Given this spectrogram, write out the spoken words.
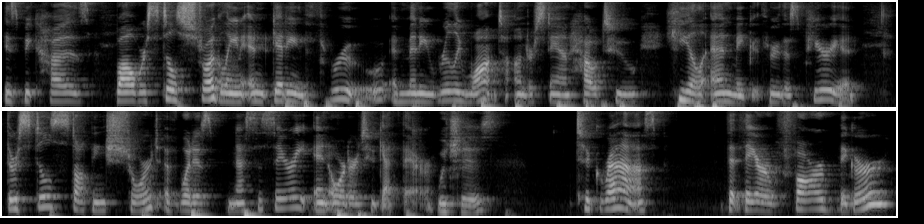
is because while we're still struggling and getting through, and many really want to understand how to heal and make it through this period, they're still stopping short of what is necessary in order to get there. Which is? To grasp that they are far bigger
